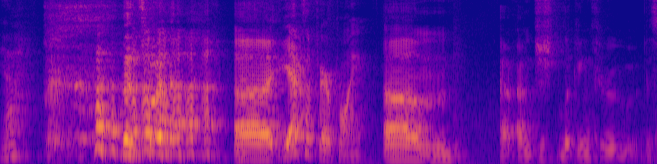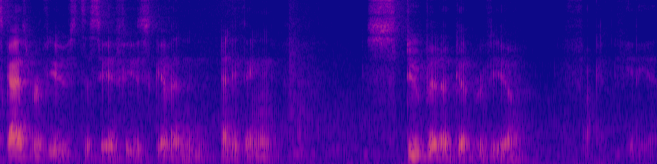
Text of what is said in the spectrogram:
Yeah. That's what. Uh, yeah. That's a fair point. um, I, I'm just looking through this guy's reviews to see if he's given anything stupid a good review. Fucking idiot.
